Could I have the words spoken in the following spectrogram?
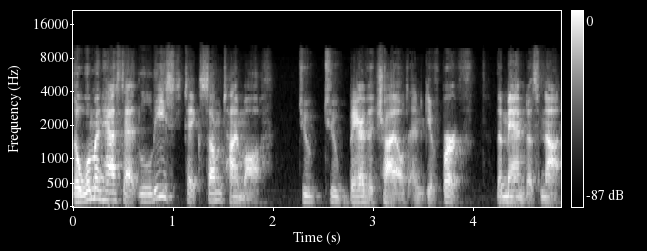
the woman has to at least take some time off to, to bear the child and give birth. The man does not.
